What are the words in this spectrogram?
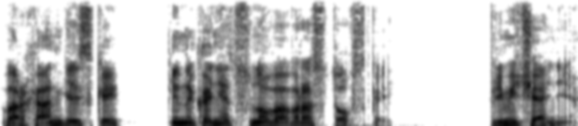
в Архангельской и, наконец, снова в Ростовской. Примечание.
